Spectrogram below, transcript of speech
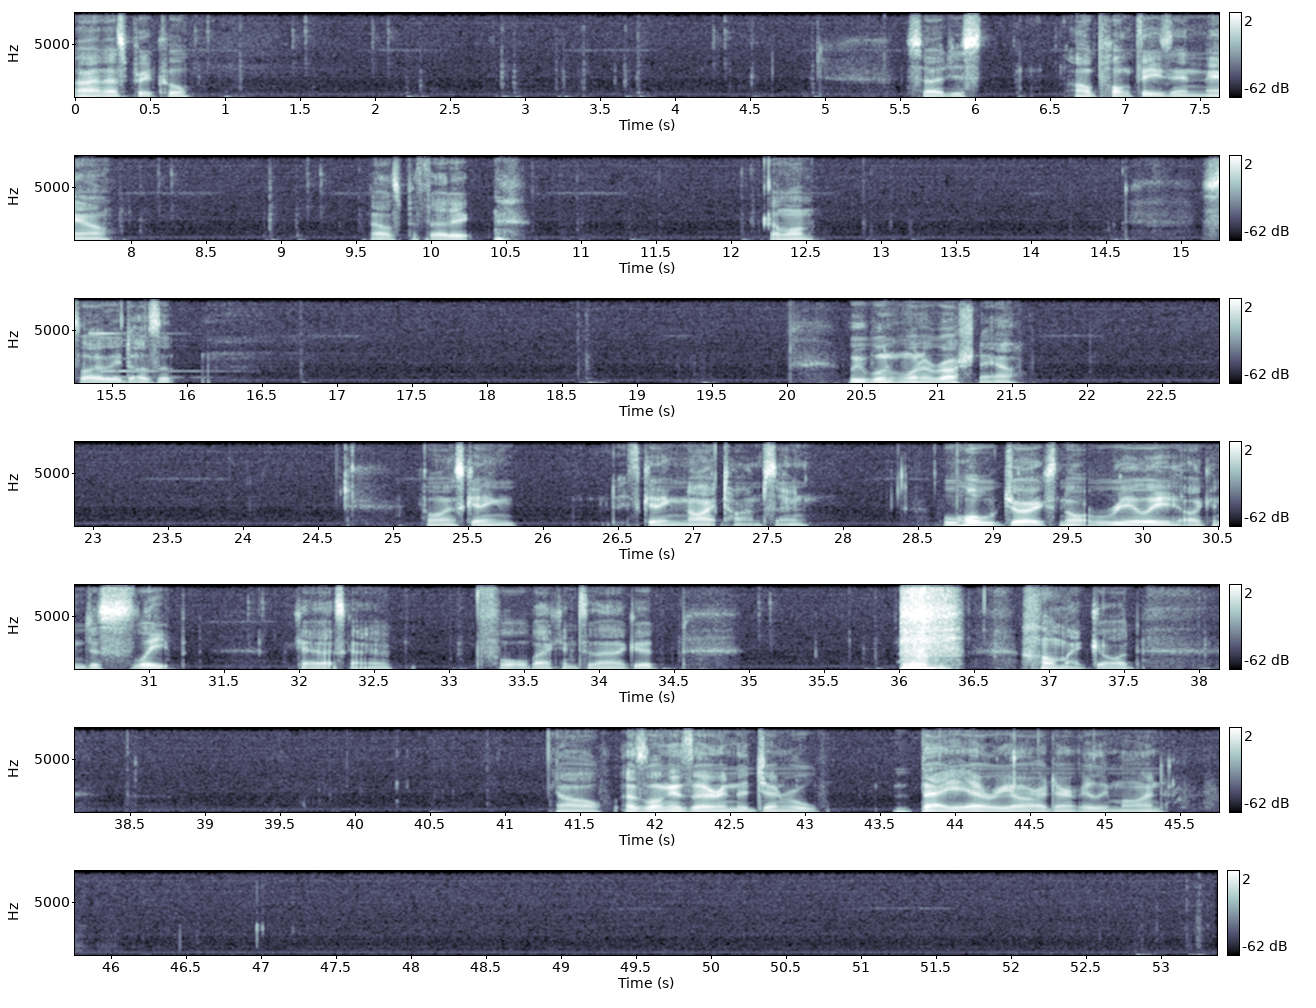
Alright, that's pretty cool. So I just, I'll plonk these in now. That was pathetic. Come on. Slowly does it. We wouldn't want to rush now. Come on, it's getting, it's getting nighttime soon. Whole jokes, not really. I can just sleep. Okay, that's going to fall back into that. Good. oh my god. Oh, as long as they're in the general bay area, I don't really mind.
